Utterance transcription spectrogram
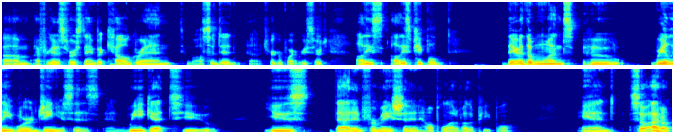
um, I forget his first name, but Kellgren, who also did uh, trigger point research. All these, all these people, they're the ones who really were geniuses, and we get to use that information and help a lot of other people. And so I don't,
